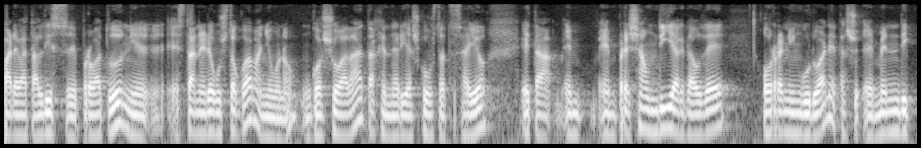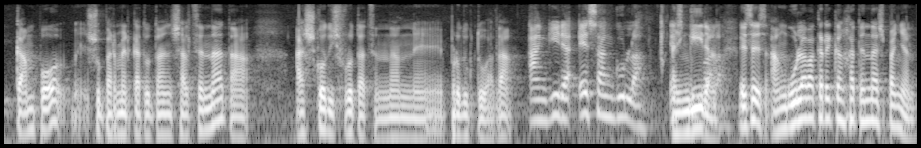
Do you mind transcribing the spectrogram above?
pare bat aldiz probatu du, ni ez da nire gustokoa, baina bueno, goxoa da, eta jendari asko gustatzen zaio, eta en, enpresa hundiak daude horren inguruan, eta hemendik kanpo supermerkatutan saltzen da, eta asko disfrutatzen den e, produktua da. Angira, ez angula. Ez Angira, ez ez, angula bakarrikan jaten da Espainian.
